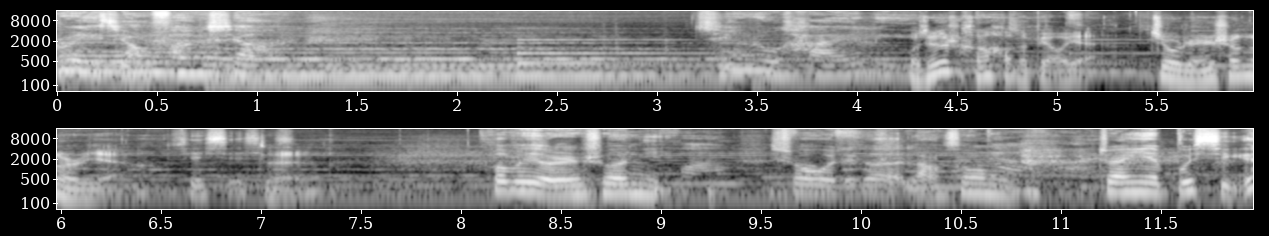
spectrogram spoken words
锐角方向进入海里。我觉得是很好的表演，就人生而言啊，谢谢谢谢。对，会不会有人说你说我这个朗诵专业不行？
